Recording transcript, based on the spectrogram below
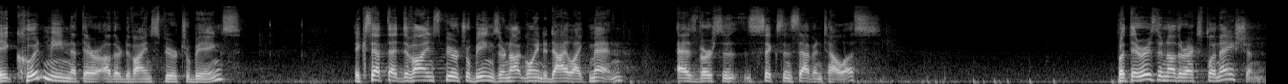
It could mean that there are other divine spiritual beings, except that divine spiritual beings are not going to die like men, as verses 6 and 7 tell us. But there is another explanation,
